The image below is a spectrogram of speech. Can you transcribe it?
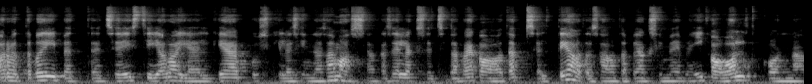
arvata võib, et, et see Eesti jalajälg jääb kuskile sinnasamasse, aga selleks, et seda väga täpselt teada saada, peaksime me iga valdkonna,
